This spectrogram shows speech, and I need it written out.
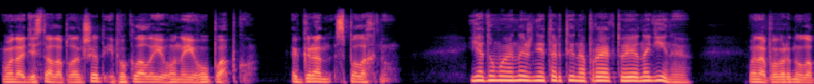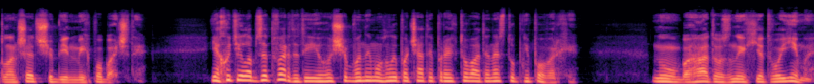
Вона дістала планшет і поклала його на його папку. Екран спалахнув. Я думаю, нижня тертина проекту є надійною. Вона повернула планшет, щоб він міг побачити. Я хотіла б затвердити його, щоб вони могли почати проєктувати наступні поверхи. Ну, багато з них є твоїми,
